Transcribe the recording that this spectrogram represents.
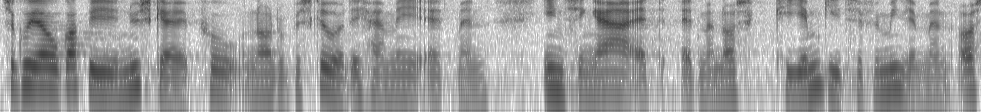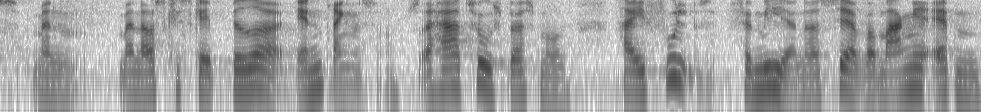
så kunne jeg jo godt blive nysgerrig på, når du beskriver det her med, at man, en ting er, at, at man også kan hjemgive til familien, men også, man, man også kan skabe bedre anbringelser. Så jeg har to spørgsmål. Har I fulgt familierne og ser, hvor mange af dem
